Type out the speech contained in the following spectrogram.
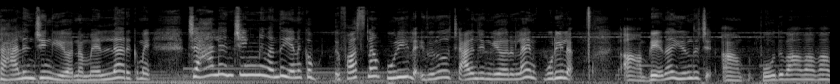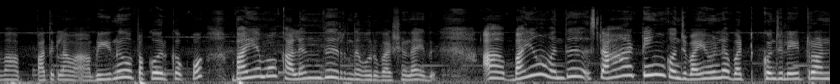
சேலஞ்சிங் இயர் நம்ம எல்லாருக்குமே. சேலஞ்சிங்னு வந்து எனக்கு ஃபர்ஸ்ட்லாம் புரியல. இது வந்து ஒரு சேலஞ்சிங் இயர்லாம் எனக்கு புரியல. அப்படியே தான் இருந்துச்சு. போது வா வா வா வா பார்த்துக்கலாம் வா அப்படின்னு ஒரு பக்கம் இருக்கப்போ பயமும் கலந்து இருந்த ஒரு வருஷம் தான் இது. பயம் வந்து ஸ்டார்டிங் கொஞ்சம் பயம் இல்லை பட் கொஞ்சம் லேட்ரான்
